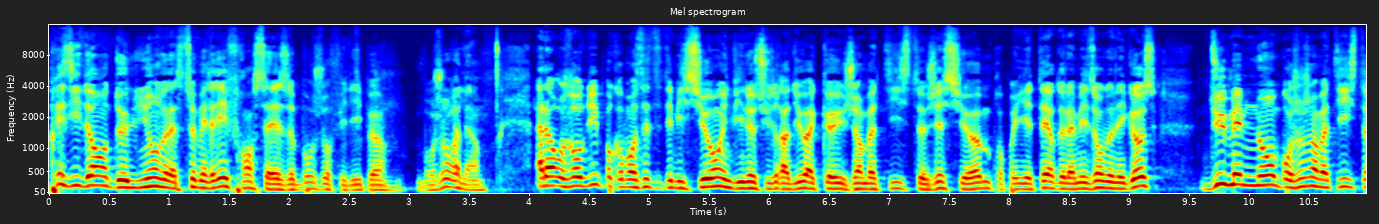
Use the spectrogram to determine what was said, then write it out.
président de l'Union de la sommellerie française. Bonjour Philippe. Bonjour Alain. Alors aujourd'hui, pour commencer cette émission, Invino Sud Radio accueille Jean-Baptiste Gessium, propriétaire de la maison de négoce du même nom. Bonjour Jean-Baptiste.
